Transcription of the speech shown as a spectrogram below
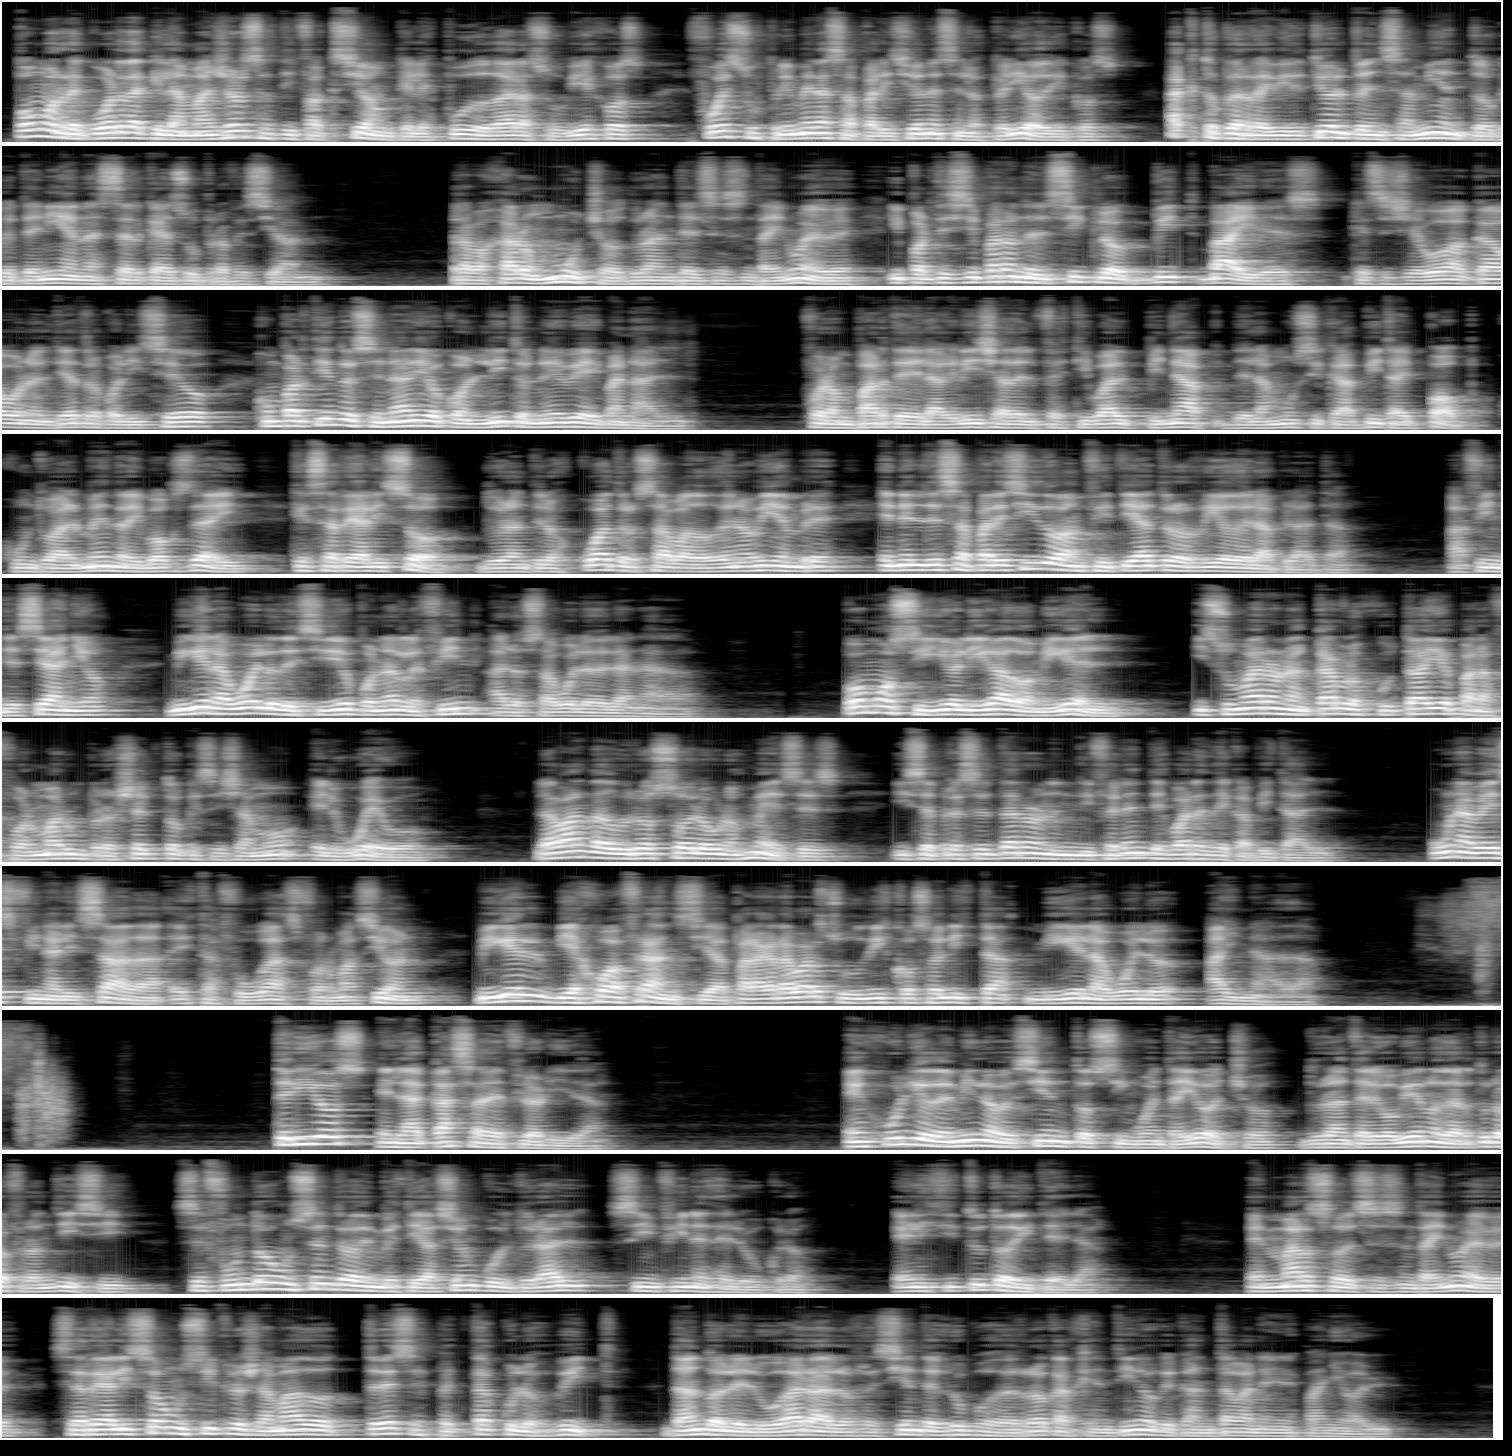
Pomo recuerda que la mayor satisfacción que les pudo dar a sus viejos fue sus primeras apariciones en los periódicos, acto que revirtió el pensamiento que tenían acerca de su profesión. Trabajaron mucho durante el 69 y participaron del ciclo Beat Baires, que se llevó a cabo en el Teatro Coliseo, compartiendo escenario con Lito Neve y Banal. Fueron parte de la grilla del festival Pin-Up de la música Beat y Pop, junto a Almendra y Box Day, que se realizó durante los cuatro sábados de noviembre en el desaparecido Anfiteatro Río de la Plata. A fin de ese año, Miguel Abuelo decidió ponerle fin a los Abuelos de la Nada. Pomo siguió ligado a Miguel, y sumaron a Carlos Cutaya para formar un proyecto que se llamó El Huevo. La banda duró solo unos meses y se presentaron en diferentes bares de capital. Una vez finalizada esta fugaz formación, Miguel viajó a Francia para grabar su disco solista Miguel Abuelo Hay Nada. Tríos en la Casa de Florida. En julio de 1958, durante el gobierno de Arturo Frondizi, se fundó un centro de investigación cultural sin fines de lucro, el Instituto de Itela. En marzo del 69, se realizó un ciclo llamado Tres Espectáculos Beat, dándole lugar a los recientes grupos de rock argentino que cantaban en español.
